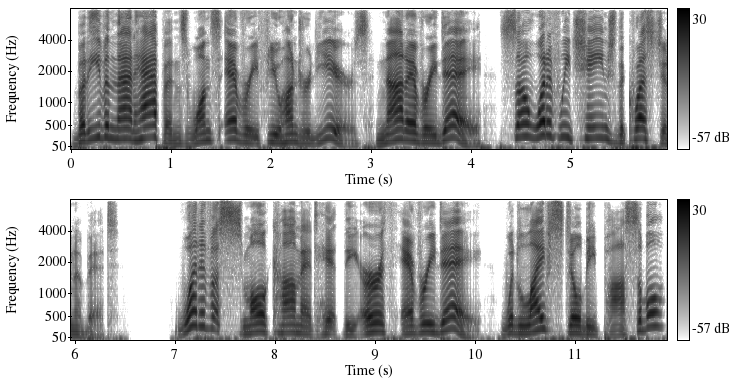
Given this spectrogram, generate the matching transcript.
but even that happens once every few hundred years, not every day. So, what if we change the question a bit? What if a small comet hit the Earth every day? Would life still be possible?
